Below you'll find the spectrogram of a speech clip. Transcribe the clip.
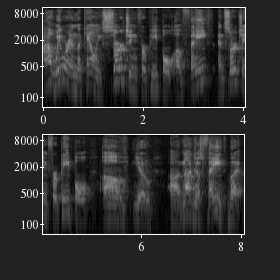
I, we were in the county searching for people of faith and searching for people of you know uh, not just faith but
